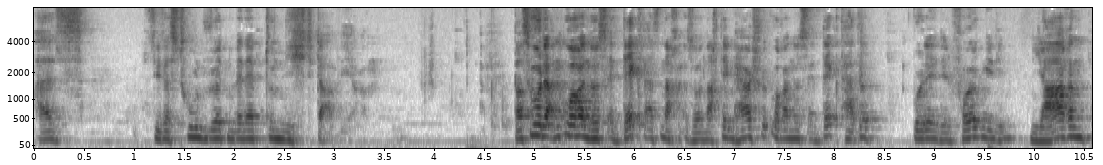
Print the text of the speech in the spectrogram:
als sie das tun würden, wenn Neptun nicht da wäre. Das wurde an Uranus entdeckt, also, nach, also nachdem Herschel Uranus entdeckt hatte, wurde in den folgenden Jahren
